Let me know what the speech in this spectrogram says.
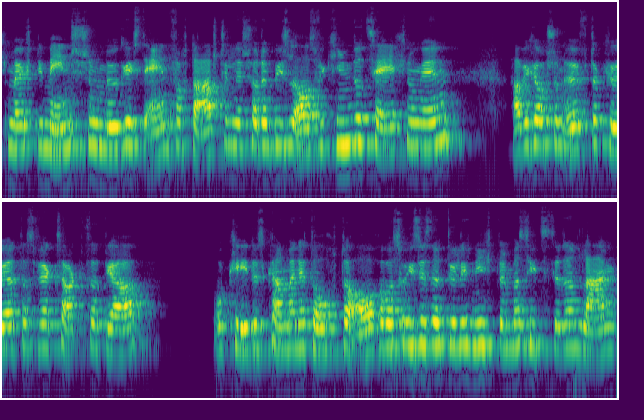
ich möchte die Menschen möglichst einfach darstellen. Es schaut ein bisschen aus wie Kinderzeichnungen. Habe ich auch schon öfter gehört, dass wer gesagt hat, ja, okay, das kann meine Tochter auch, aber so ist es natürlich nicht, weil man sitzt ja dann lang.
